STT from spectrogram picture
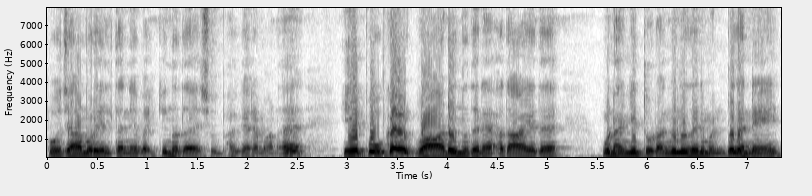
പൂജാമുറിയിൽ തന്നെ വയ്ക്കുന്നത് ശുഭകരമാണ്. ഈ പൂക്കൾ വാടുന്നതിന് അതായത് ഉണങ്ങി തുടങ്ങുന്നതിന് മുൻപ് തന്നെ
